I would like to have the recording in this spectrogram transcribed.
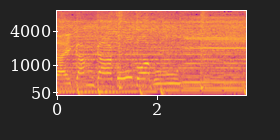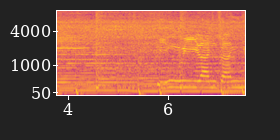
来感觉孤单无依，因为咱知影，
